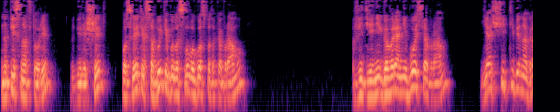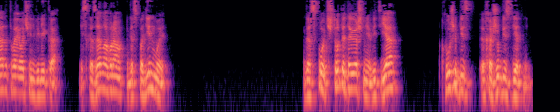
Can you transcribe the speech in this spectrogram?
написано в Торе, в Берешит, после этих событий было слово Господа к Аврааму в видении, говоря, не бойся, Авраам, я щит тебе, награда твоя очень велика. И сказал Авраам, господин мой, Господь, что ты даешь мне? Ведь я хуже без, хожу бездетным.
